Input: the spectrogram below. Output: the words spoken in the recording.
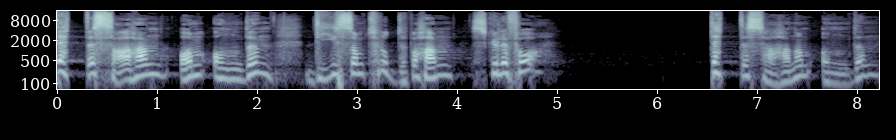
Dette sa han om ånden de som trodde på ham, skulle få. Dette sa han om ånden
